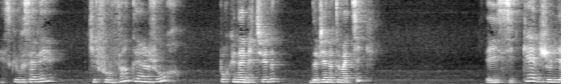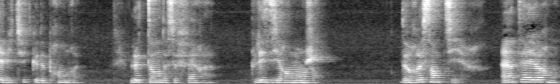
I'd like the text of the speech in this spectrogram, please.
Est-ce que vous savez qu'il faut 21 jours pour qu'une habitude devienne automatique? Et ici, quelle jolie habitude que de prendre le temps de se faire plaisir en mangeant, de ressentir intérieurement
